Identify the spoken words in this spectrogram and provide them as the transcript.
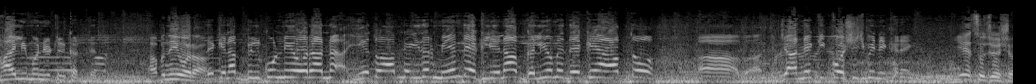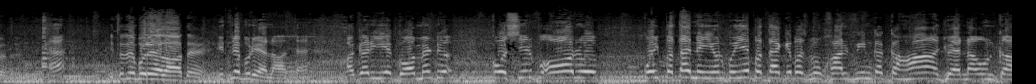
हाईली मोनिटर करते थे। अब नहीं हो रहा। लेकिन अब बिल्कुल नहीं हो रहा ना ये तो आपने इधर मेन देख लिया ना आप गलियों में देखें आप तो आ, जानने की कोशिश भी नहीं करेंगे। ये सिचुएशन है। इतने बुरे हालात हैं। इतने बुरे हालात हैं। अगर ये गवर्नमेंट को सिर्फ़ और कोई पता नहीं है उनको ये पता है कि बस मुखालफिन का कहाँ जो है ना उनका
